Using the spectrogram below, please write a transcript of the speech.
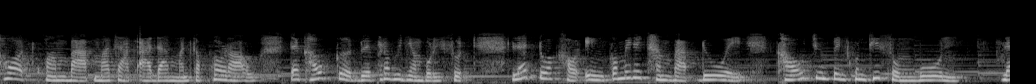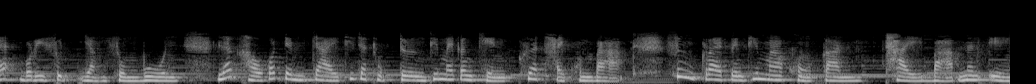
ทอดความบาปมาจากอาดัมเหมือนกับพวกเรา แต่เขาเกิดโดยพระวิญญาณบริสุทธิ์ และตัวเขาเองก็ไม่ได้ทำบาปด้วย เขาจึงเป็นคนที่สมบูรณ์ และบริสุทธิ์อย่างสมบูรณ์ และเขาก็เต็มใจที่จะถูกตรึงที่ไม้กางเขนเพื่อไถ่คนบาป ซึ่งกลายเป็นที่มาของการไถ่บาปนั่นเอง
